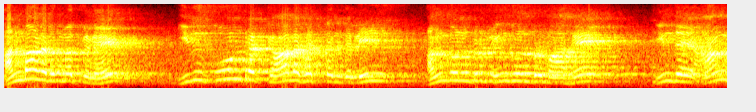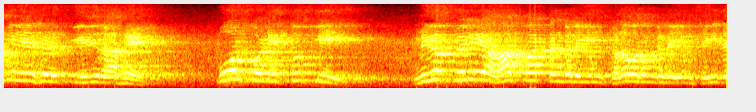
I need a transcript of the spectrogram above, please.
அன்பான பெருமக்களே இது போன்ற காலகட்டங்களில் அங்கொன்றும் இங்கொன்றுமாக இந்த ஆங்கிலேயர்களுக்கு எதிராக போர்க்கொடி தூக்கி மிகப்பெரிய ஆர்ப்பாட்டங்களையும் கலவரங்களையும் செய்த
